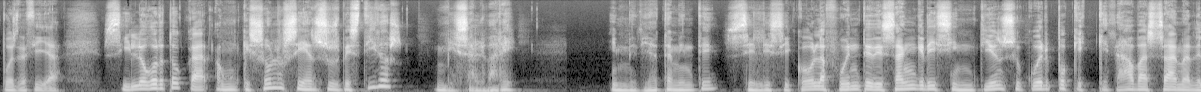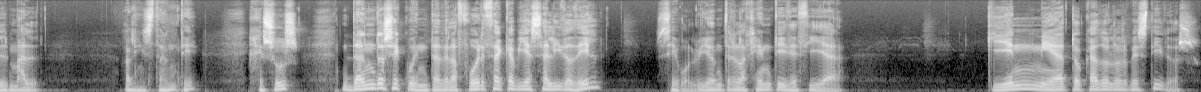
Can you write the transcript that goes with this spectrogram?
pues decía, si logro tocar, aunque solo sean sus vestidos, me salvaré. Inmediatamente se le secó la fuente de sangre y sintió en su cuerpo que quedaba sana del mal. Al instante, Jesús, dándose cuenta de la fuerza que había salido de él, se volvió entre la gente y decía ¿Quién me ha tocado los vestidos?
